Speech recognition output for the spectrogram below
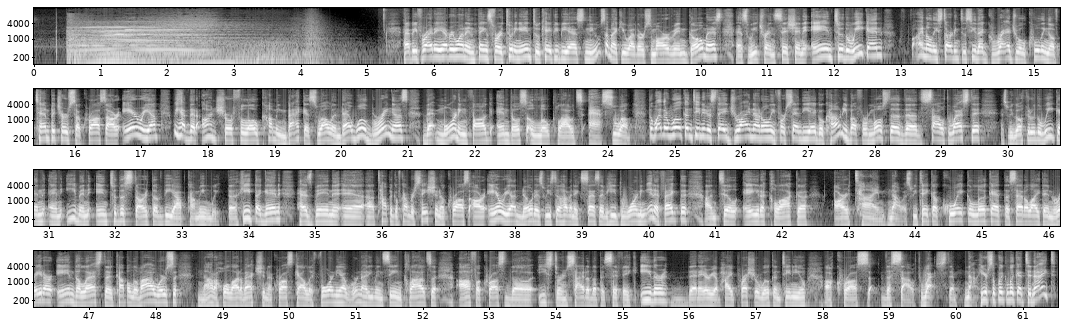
Happy Friday, everyone, and thanks for tuning in to KPBS News. I'm AccuWeather's Marvin Gomez as we transition into the weekend finally starting to see that gradual cooling of temperatures across our area. We have that onshore flow coming back as well, and that will bring us that morning fog and those low clouds as well. The weather will continue to stay dry not only for San Diego County, but for most of the southwest eh, as we go through the weekend and even into the start of the upcoming week. The heat again has been a, a topic of conversation across our area. Notice we still have an excessive heat warning in effect until 8 o'clock eh, our time. Now, as we take a quick look at the satellite and radar in the last uh, couple of hours, not a whole lot of action across California. We're not even seeing clouds uh, off across the eastern side of the Pacific either. That area of high pressure will continue across the southwest. Now, here's a quick look at tonight.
